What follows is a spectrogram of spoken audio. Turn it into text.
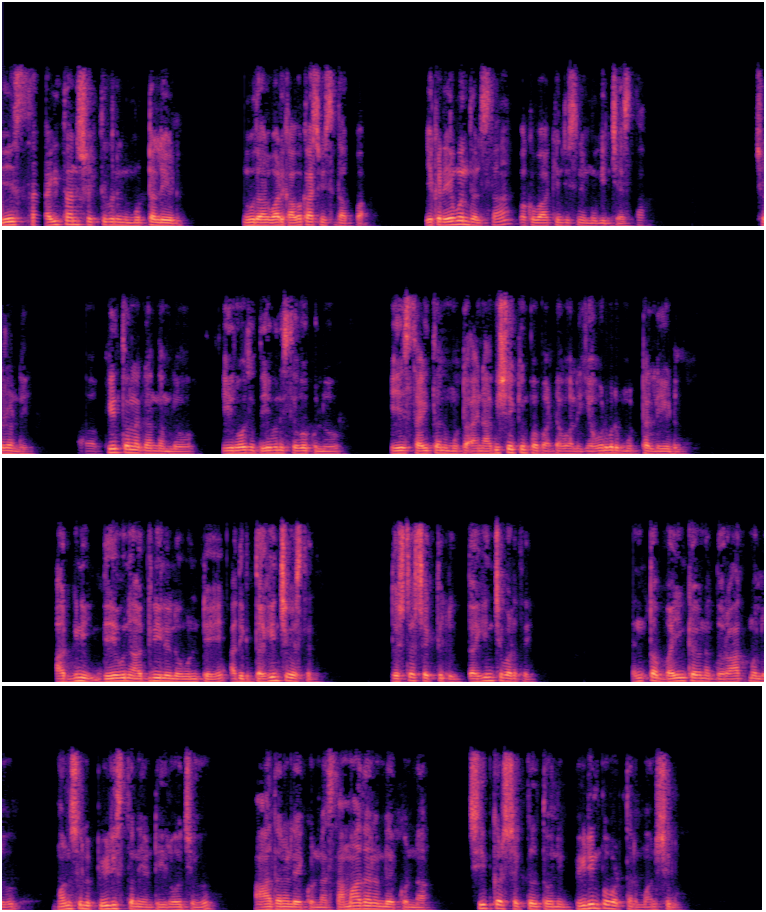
ఏ సైతాన్ శక్తి కూడా నిన్ను ముట్టలేడు. నువ్వు వాడికి అవకాశం ఇస్తే తప్ప. ఇక్కడ ఏమని తెలుసా? ఒక వాక్యం చూసి నేను ముగించేస్తా. చూడండి. కీర్తనల గ్రంథంలో ఈ రోజు దేవుని సేవకులు ఏ సైతాన్ని ముట్ట ఆయన అభిషేకింపబడ్డ వాళ్ళు ఎవరు కూడా ముట్టలేడు. అగ్ని దేవుని అగ్నిలో ఉంటే అది దహించి వేస్తుంది. దుష్ట శక్తులు దహించబడతాయి. ఎంత భయంకరమైన దురాత్మలు మనుషులు పీడిస్తున్నాయంటే ఈరోజు ఆదరణ లేకుండా సమాధానం లేకుండా చీకటి శక్తులతో పీడింపబడతారు మనుషులు.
